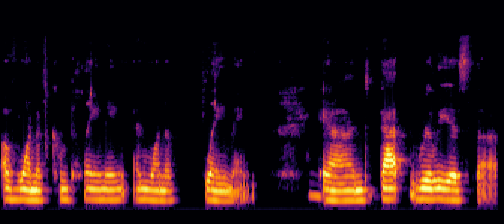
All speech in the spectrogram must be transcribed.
of one of complaining and one of blaming. Mm-hmm. And that really is the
